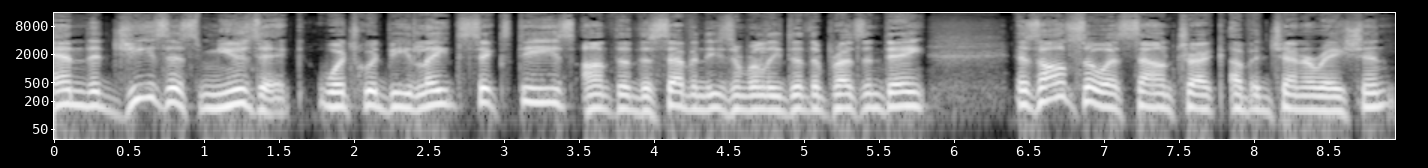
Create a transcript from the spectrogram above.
And the Jesus music, which would be late 60s onto the 70s and really to the present day, is also a soundtrack of a generation,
